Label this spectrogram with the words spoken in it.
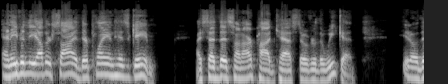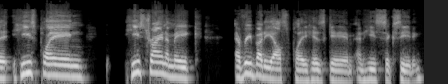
and even the other side, they're playing his game. I said this on our podcast over the weekend. You know, that he's playing, he's trying to make everybody else play his game, and he's succeeding.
